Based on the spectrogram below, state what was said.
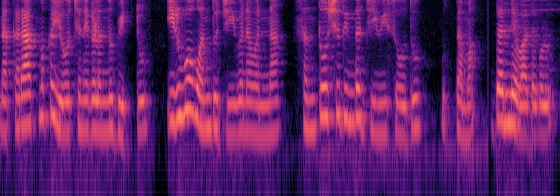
ನಕಾರಾತ್ಮಕ ಯೋಚನೆಗಳನ್ನು ಬಿಟ್ಟು ಇರುವ ಒಂದು ಜೀವನವನ್ನು ಸಂತೋಷದಿಂದ ಜೀವಿಸೋದು ಉತ್ತಮ. ಧನ್ಯವಾದಗಳು.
